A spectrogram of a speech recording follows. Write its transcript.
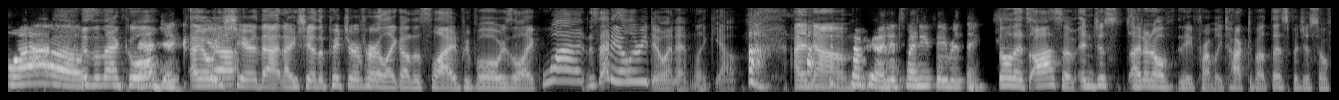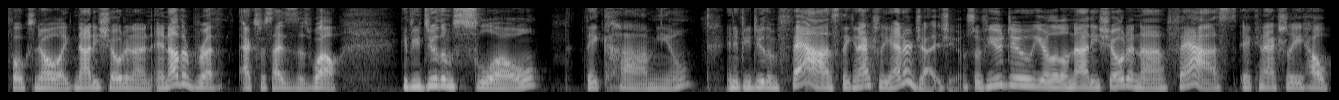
wow. Isn't that It's cool? magic. I always Yeah. share that. And I share the picture of her like on the slide. People always are like, what? Is that Hillary doing it? Like, yeah. And um, so good. It's my new favorite thing. Oh, that's awesome. And just, I don't know if they've probably talked about this, but just so folks know, like Nadi Shodhana and, and other breath exercises as well. If you do them slow, they calm you. And if you do them fast, they can actually energize you. So if you do your little Nadi Shodhana fast, it can actually help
